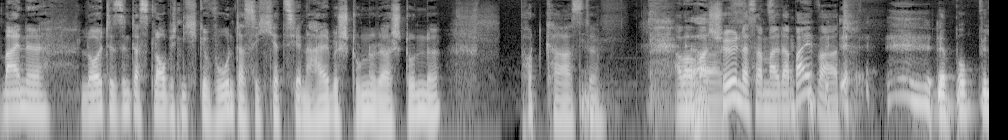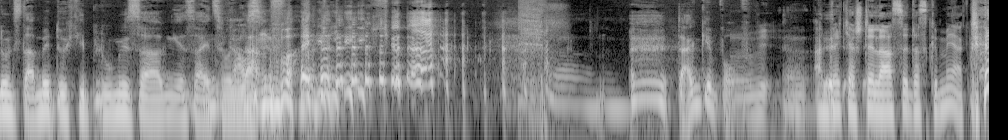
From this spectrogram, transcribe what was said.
meine Leute sind das, glaube ich, nicht gewohnt, dass ich jetzt hier eine halbe Stunde oder Stunde podcaste. Aber war schön, dass ihr mal dabei wart. Der Bob will uns damit durch die Blume sagen, ihr seid so Raus. langweilig. Danke, Bob. An welcher Stelle hast du das gemerkt?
